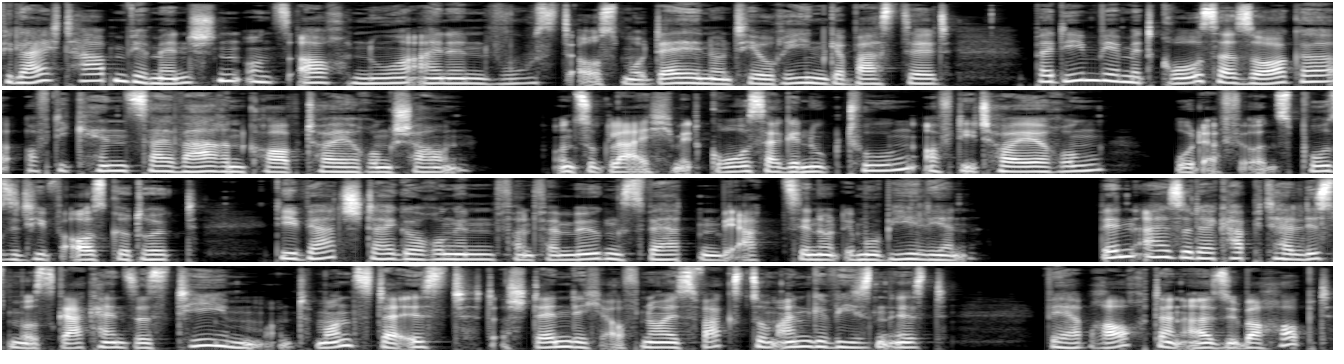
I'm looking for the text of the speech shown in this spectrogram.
Vielleicht haben wir Menschen uns auch nur einen Wust aus Modellen und Theorien gebastelt, bei dem wir mit großer Sorge auf die Kennzahl Warenkorbteuerung schauen und zugleich mit großer Genugtuung auf die Teuerung oder für uns positiv ausgedrückt die Wertsteigerungen von Vermögenswerten wie Aktien und Immobilien. Wenn also der Kapitalismus gar kein System und Monster ist, das ständig auf neues Wachstum angewiesen ist, wer braucht dann also überhaupt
